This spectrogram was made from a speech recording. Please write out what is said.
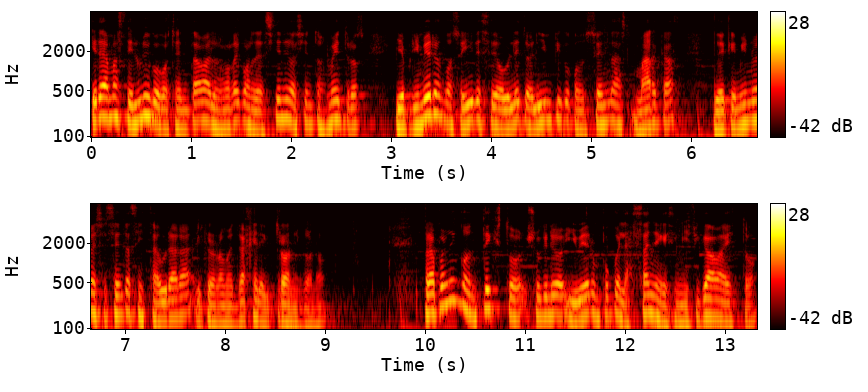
Era además el único que ostentaba los récords de 100 y 200 metros y el primero en conseguir ese doblete olímpico con sendas marcas desde que en 1960 se instaurara el cronometraje electrónico. ¿no? Para poner en contexto, yo creo, y ver un poco la hazaña que significaba esto,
